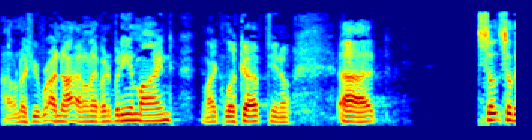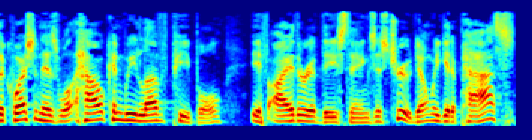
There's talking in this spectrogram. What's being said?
I don't know if you, I don't have anybody in mind. Like look up, you know. Uh, so, so the question is, well, how can we love people if either of these things is true? Don't we get a pass?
